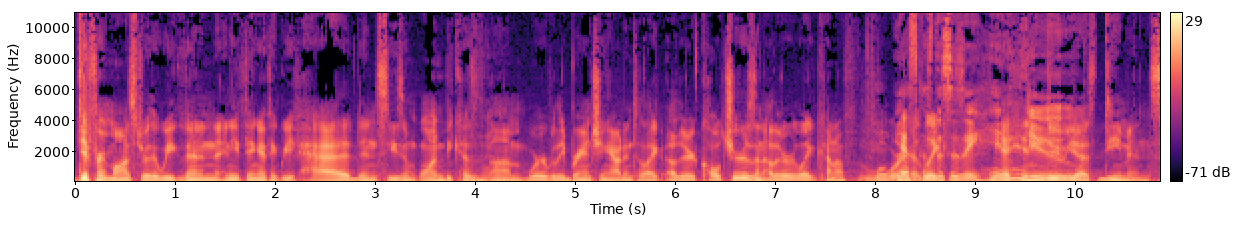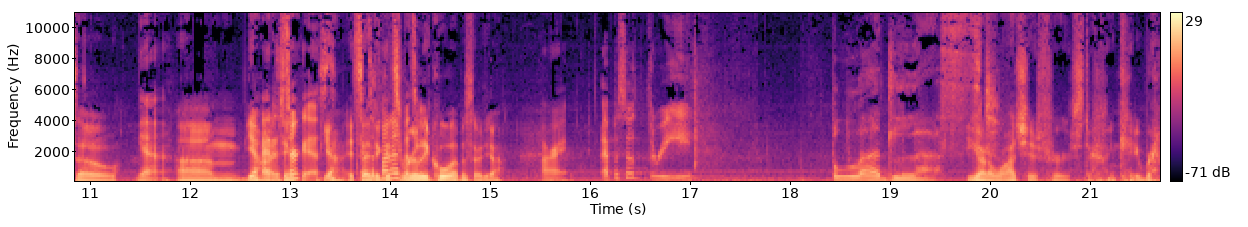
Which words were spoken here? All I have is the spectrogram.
different monster of the week than anything I think we've had in season one because Mm-hmm. um, we're really branching out into like other cultures and other like kind of lore. Yes, 'cause like, this is a a Hindu. Hindu, yes, demon. So yeah. um, yeah, At I a think, circus. Yeah, it's, It's I a think it's a really cool episode. Yeah, All right, episode three, Bloodlust. you got to watch it for Sterling K. Brown.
